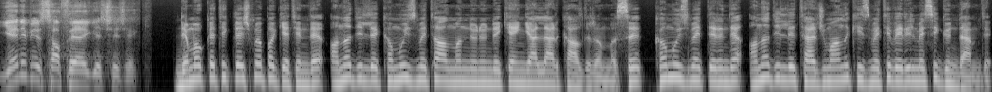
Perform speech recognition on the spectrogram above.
yeni bir safhaya geçecek. Demokratikleşme paketinde ana dilde kamu hizmeti almanın önündeki engeller kaldırılması, kamu hizmetlerinde ana dilde tercümanlık hizmeti verilmesi gündemdi.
